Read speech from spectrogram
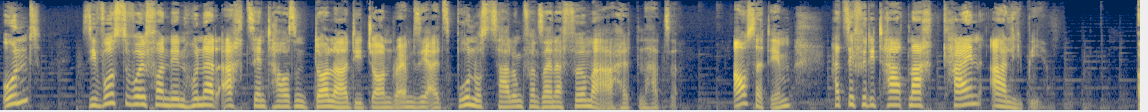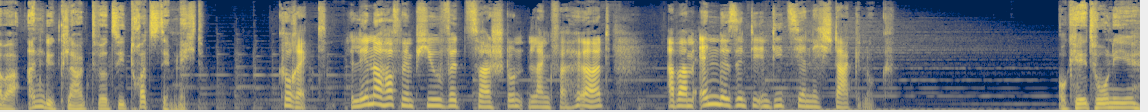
Und sie wusste wohl von den 118.000 Dollar, die John Ramsey als Bonuszahlung von seiner Firma erhalten hatte. Außerdem hat sie für die Tatnacht kein Alibi. Aber angeklagt wird sie trotzdem nicht. Korrekt. Lena Hoffman Pugh wird zwar stundenlang verhört, aber am Ende sind die Indizien nicht stark genug. Okay, Toni,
